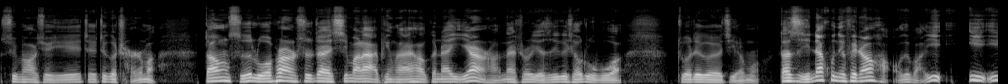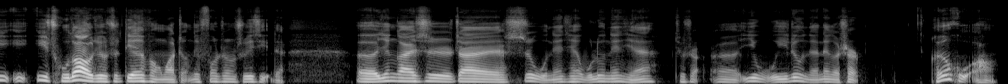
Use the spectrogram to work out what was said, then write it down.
碎片化学习这这个词儿嘛。当时罗胖是在喜马拉雅平台哈，跟咱一样哈，那时候也是一个小主播做这个节目，但是人家混得非常好，对吧？一一一一一出道就是巅峰嘛，整的风生水起的。呃，应该是在四五年前、五六年前，就是呃一五一六年那个事儿，很火啊，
